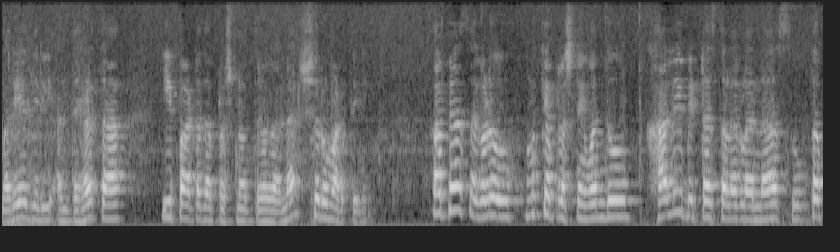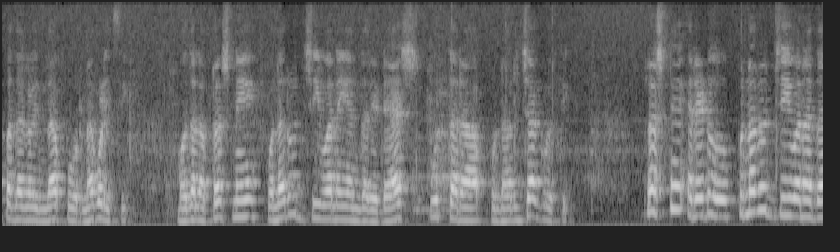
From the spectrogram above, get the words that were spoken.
ಮರೆಯದಿರಿ ಅಂತ ಹೇಳ್ತಾ ಈ ಪಾಠದ ಪ್ರಶ್ನೋತ್ತರಗಳನ್ನು ಶುರು ಮಾಡ್ತೀನಿ. ಅಭ್ಯಾಸಗಳು ಮುಖ್ಯ ಪ್ರಶ್ನೆ ಒಂದು, ಖಾಲಿ ಬಿಟ್ಟ ಸ್ಥಳಗಳನ್ನು ಸೂಕ್ತ ಪದಗಳಿಂದ ಪೂರ್ಣಗೊಳಿಸಿ. ಮೊದಲ ಪ್ರಶ್ನೆ, ಪುನರುಜ್ಜೀವನ ಎಂದರೆ ಡ್ಯಾಶ್, ಉತ್ತರ, ಪುನರ್ಜಾಗೃತಿ. ಪ್ರಶ್ನೆ ಎರಡು, ಪುನರುಜ್ಜೀವನದ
